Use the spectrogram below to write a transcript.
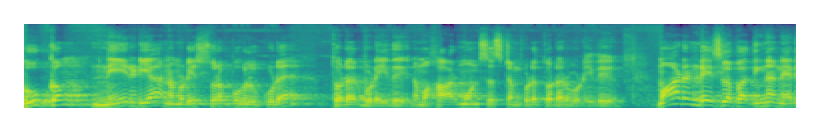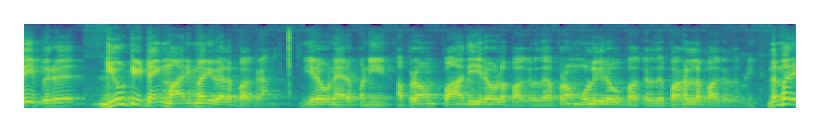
தூக்கம் நேரடியாக நம்மளுடைய சுரப்புகள் கூட தொடர்புடையது. நம்ம ஹார்மோன் சிஸ்டம் கூட தொடர்புடையது. மாடர்ன் டேஸில் பார்த்தீங்கன்னா நிறைய பேர் டியூட்டி டைம் மாறி மாறி வேலை பார்க்குறாங்க. இரவு நேர பணி அப்புறம் பாதி இரவில் பார்க்குறது அப்புறம் முழு இரவு பார்க்குறது பகலில் பார்க்குறது அப்படி. இந்த மாதிரி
